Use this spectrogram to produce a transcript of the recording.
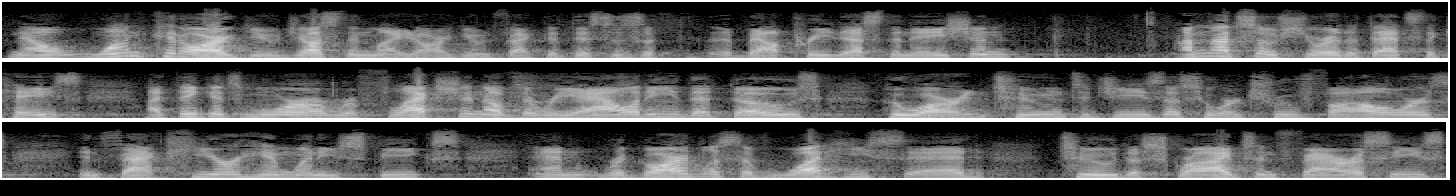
Now, one could argue, Justin might argue, in fact, that this is about predestination. I'm not so sure that that's the case. I think it's more a reflection of the reality that those who are in tune to Jesus, who are true followers, in fact, hear him when he speaks. And regardless of what he said to the scribes and Pharisees,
